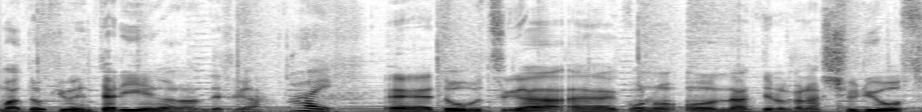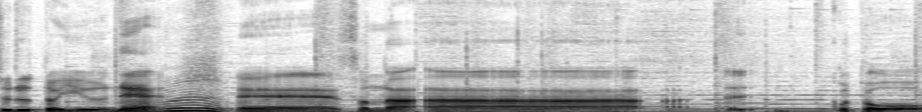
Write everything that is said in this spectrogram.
まあ、ドキュメンタリー映画なんですが、はい。えー動物が、えーこのおなんていうのかな狩猟するというね、うん。えーそんなあことを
